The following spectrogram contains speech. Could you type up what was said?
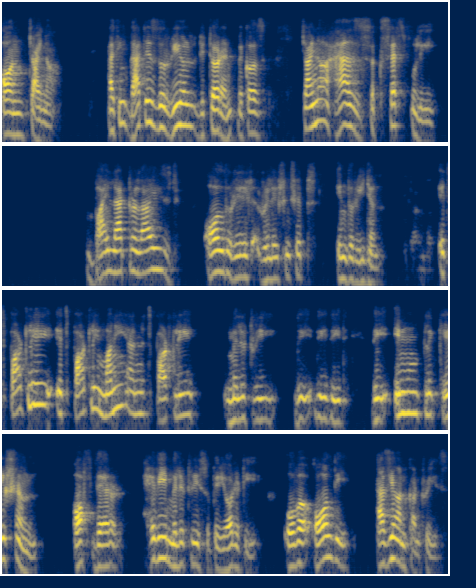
on China. I think that is the real deterrent because China has successfully bilateralized all the re- relationships in the region. It's partly it's partly money and it's partly military. The the the the implication of their heavy military superiority over all the ASEAN countries.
